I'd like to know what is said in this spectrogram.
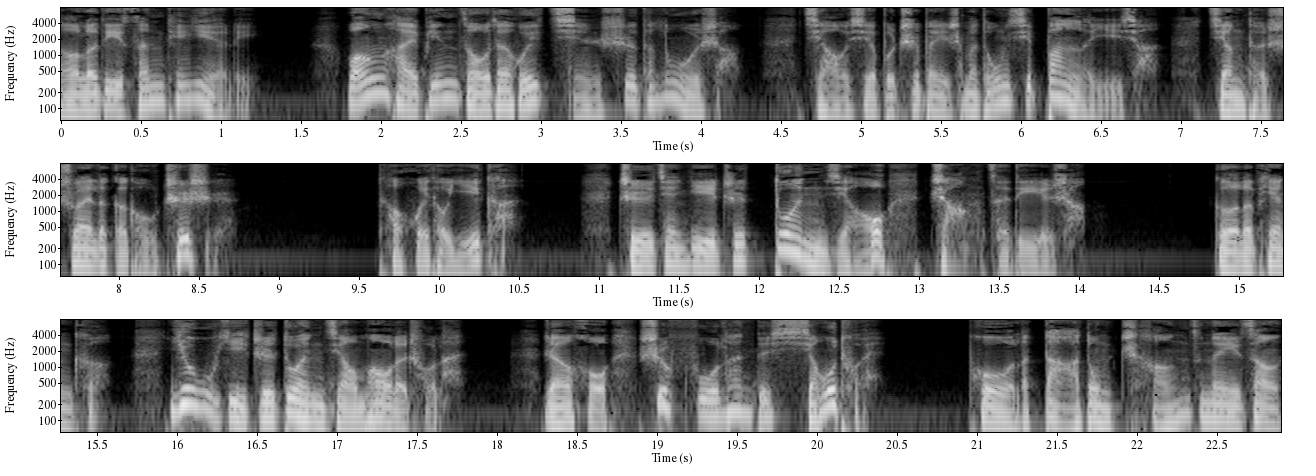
到了第三天夜里，王海滨走在回寝室的路上，脚鞋不知被什么东西绊了一下，将他摔了个狗吃屎。他回头一看。只见一只断脚长在地上，隔了片刻，又一只断脚冒了出来，然后是腐烂的小腿，破了大洞，肠子、内脏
